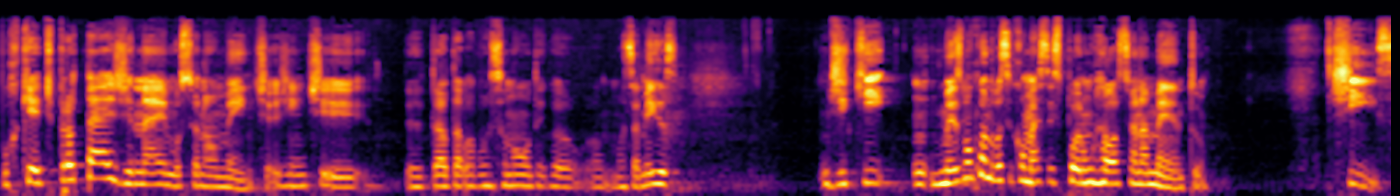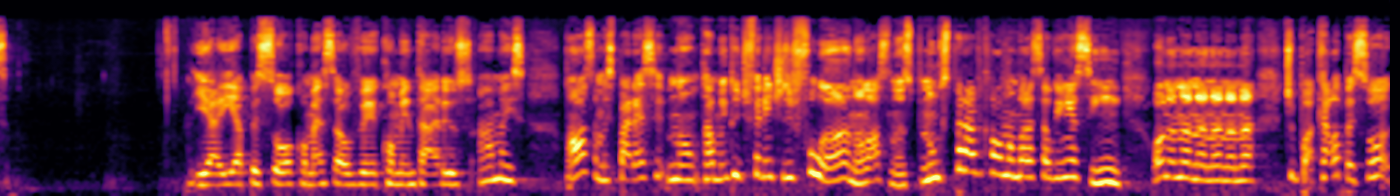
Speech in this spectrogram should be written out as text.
Porque te protege, né, emocionalmente. A gente. Eu tava pensando ontem com umas amigas de que, mesmo quando você começa a expor um relacionamento X. E aí a pessoa começa a ouvir comentários, ah, mas, nossa, mas parece, não, tá muito diferente de fulano, nossa, não, não esperava que ela namorasse alguém assim, ou não, não, não, não, não, não. Tipo, aquela pessoa,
